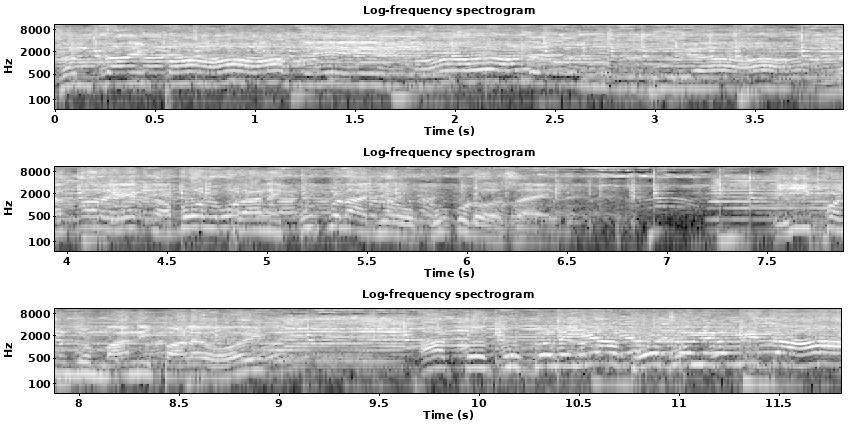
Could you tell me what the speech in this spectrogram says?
સંતાય પામે નકર એક અબોલ પ્રાણી કુકડા જેવો કુકડો સાહેબ. ઈ પણ જો માની પાડે હોય, આ તો કુકડિયા ભોજન કીધા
